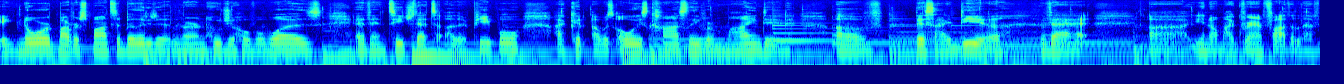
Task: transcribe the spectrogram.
ignored my responsibility to learn who Jehovah was and then teach that to other people, I could I was always constantly reminded of this idea that uh, you know my grandfather left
